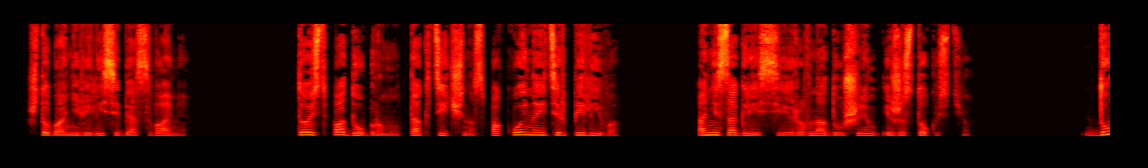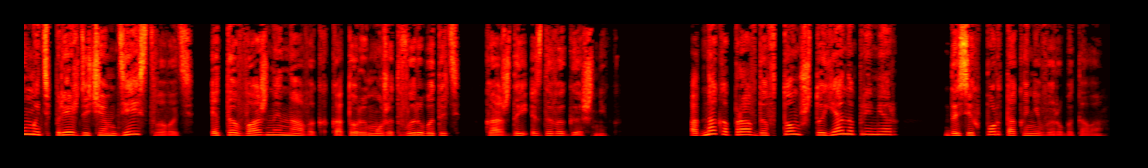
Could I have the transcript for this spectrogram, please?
чтобы они вели себя с вами. То есть по-доброму, тактично, спокойно и терпеливо, а не с агрессией, равнодушием и жестокостью. Думать, прежде чем действовать, — это важный навык, который может выработать каждый СДВГшник. Однако правда в том, что я, например, до сих пор так и не выработала.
